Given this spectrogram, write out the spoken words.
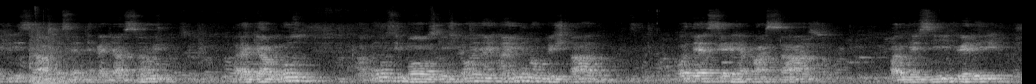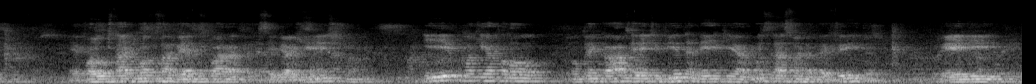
agilizava essa intermediação para que alguns, alguns imóveis que estão ainda no nome do Estado pudessem ser repassados para o município. Ele é, falou que está de portas abertas para receber a gente. E, como aqui já falou, tem caso, a gente via também que algumas ações da prefeita, ele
